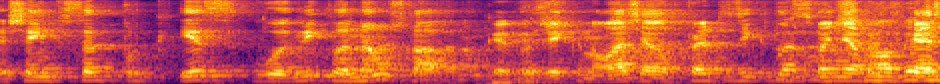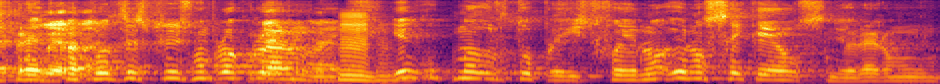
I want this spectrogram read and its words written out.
achei interessante porque esse, o agrícola não estava, não quer dizer que não haja ofertas e que não se venha a verificar esse problema. para todas as pessoas vão procurar, Como não é é? que Eu- o que me alertou para isto foi, eu não, eu não sei quem é o senhor, era um,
